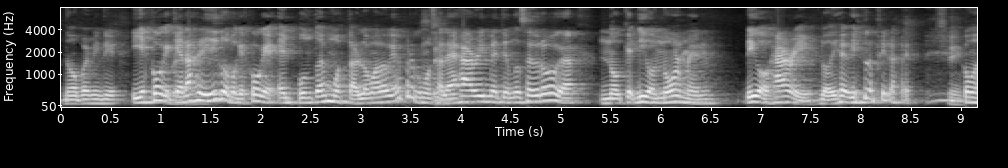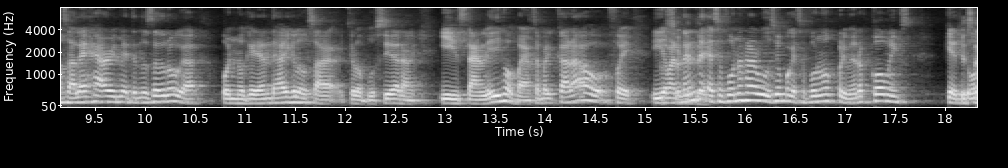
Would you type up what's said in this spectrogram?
No permitía. Y es como que, que era ridículo, porque es como que el punto es mostrar lo malo que es, pero como Sí. sale Harry metiéndose droga, no que, digo, Norman, digo, Harry, lo dije bien la primera vez. Sí. Como sale Harry metiéndose droga, pues no querían dejar que lo, que lo pusieran. Y Stanley dijo, váyanse para el carajo. Fue, y aparentemente te- eso fue una revolución porque ese fue uno de los primeros cómics que, Que tuvo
